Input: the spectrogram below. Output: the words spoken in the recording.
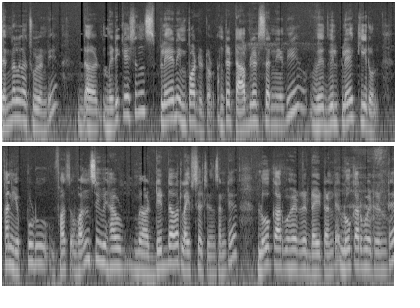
జనరల్గా చూడండి medications play an important role అంటే టాబ్లెట్స్ అనేది విల్ ప్లే కీ రోల్ కానీ ఎప్పుడు first once you have did our life style changes అంటే లో కార్బోహైడ్రేట్ డైట్ అంటే లో కార్బోహైడ్రేట్ అంటే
